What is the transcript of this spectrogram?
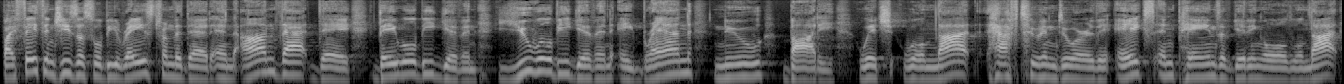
by faith in Jesus will be raised from the dead, and on that day they will be given, you will be given a brand new body, which will not have to endure the aches and pains of getting old, will not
